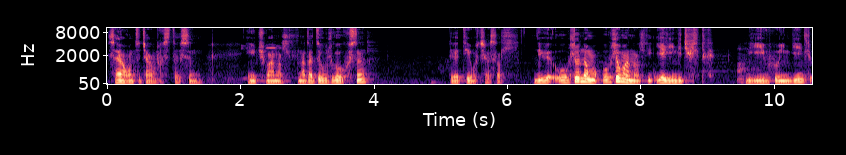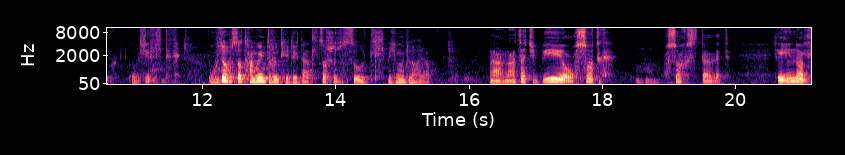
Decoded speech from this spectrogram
Сайн унтаж амрах хэрэгтэй гэсэн юмч маань бол надад зөвлөгөө өгсөн. Тэгээд тийм учраас бол нэг өглөөнөө өглөө маань бол яг ингэж эхэлдэг. Нэг иймэрхүү энгийн л өглөө эхэлдэг. Өглөө босоод хамгийн түрүүнд хийдэг дадал зуршил болсон үйлдэл бэлгүүнд байгаа юу? Аа надад ч би усуудаг. Усах хэрэгтэй гэд. Тэгээ энэ бол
